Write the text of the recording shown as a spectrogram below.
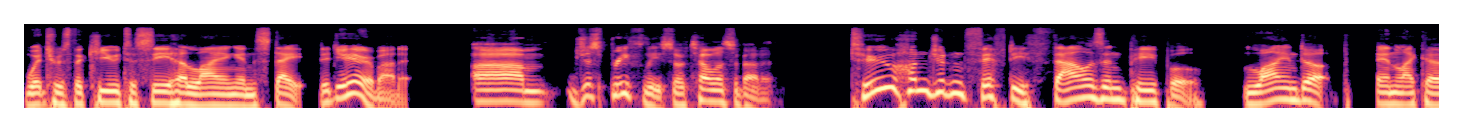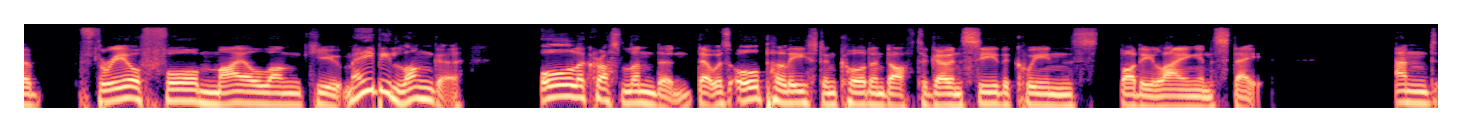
which was the cue to see her lying in state. Did you hear about it? Um, just briefly. So tell us about it. 250,000 people lined up in like a three or four mile long queue, maybe longer, all across London that was all policed and cordoned off to go and see the Queen's body lying in state. And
